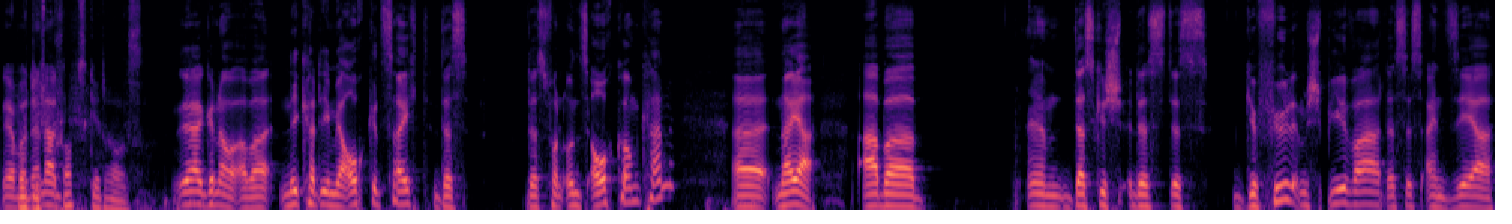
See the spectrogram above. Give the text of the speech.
Ja, aber dann hat, Props geht raus. Ja, genau, aber Nick hat ihm ja auch gezeigt, dass das von uns auch kommen kann. Äh, naja, aber ähm, das, das, das Gefühl im Spiel war, dass es ein sehr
